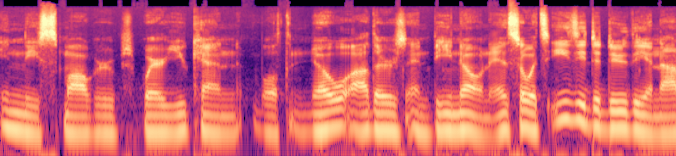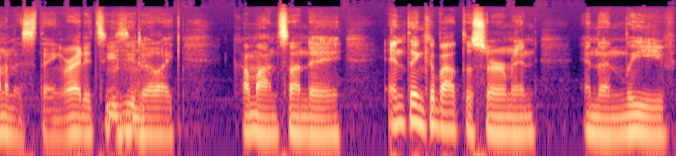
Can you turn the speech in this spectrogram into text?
in these small groups where you can both know others and be known. And so it's easy to do the anonymous thing, right? It's easy to like come on Sunday and think about the sermon and then leave,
